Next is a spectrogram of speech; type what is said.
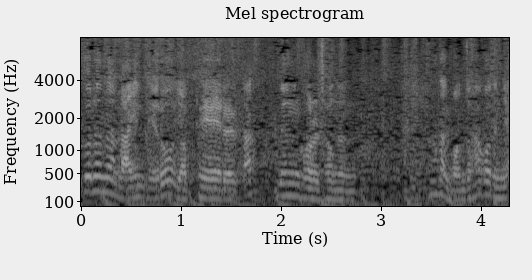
흐르는 라인대로 옆에를 닦는 걸 저는 항상 먼저 하거든요.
